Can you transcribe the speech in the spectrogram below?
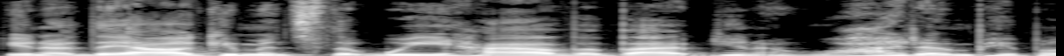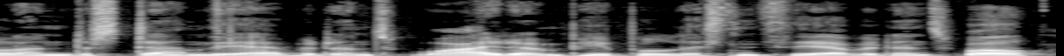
you know, the arguments that we have about, you know, why don't people understand the evidence? Why don't people listen to the evidence? Well,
